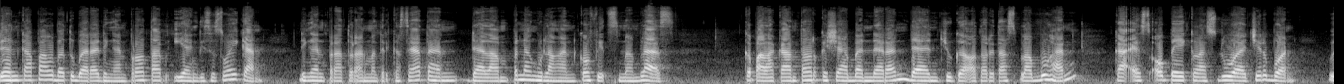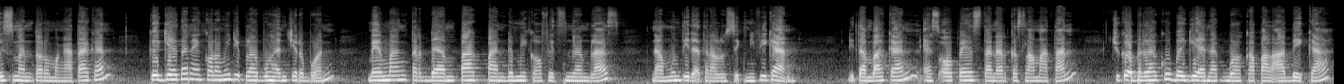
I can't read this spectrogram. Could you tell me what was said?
dan kapal batubara dengan protap yang disesuaikan dengan peraturan Menteri Kesehatan dalam penanggulangan COVID-19. Kepala Kantor Kesyah Bandaran dan juga Otoritas Pelabuhan KSOP Kelas 2 Cirebon, Wismantoro mengatakan, kegiatan ekonomi di Pelabuhan Cirebon memang terdampak pandemi COVID-19 namun tidak terlalu signifikan. Ditambahkan, SOP standar keselamatan juga berlaku bagi anak buah kapal ABK,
